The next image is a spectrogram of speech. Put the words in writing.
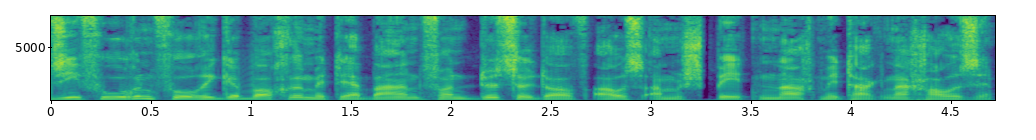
Sie fuhren vorige Woche mit der Bahn von Düsseldorf aus am späten Nachmittag nach Hause.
